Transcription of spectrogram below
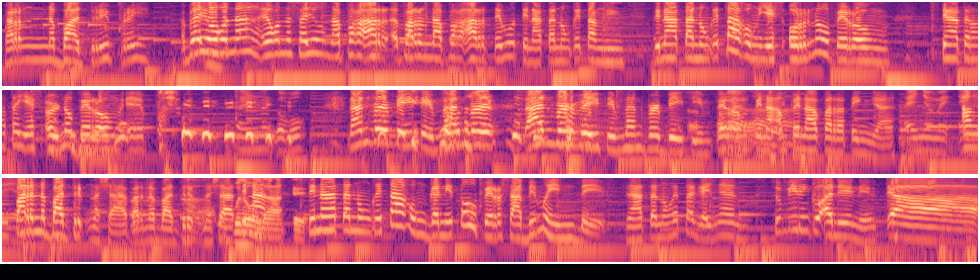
parang na bad trip, pre. Abi, ayoko na. Ayoko na sa'yo. Napaka, parang napaka-arte mo. Tinatanong kitang, tinatanong kita kung yes or no, pero tinatanong kita yes or no, pero eh, Ayun, nag-abok. Non-verbatim, non-ver, non-verbatim, non-verbatim, pero ang, pina, ang pinaparating niya, Ayun yung may... ayun ang parang na bad trip na siya, parang na bad trip na siya. Puno Tina- na kasi. tinatanong kita kung ganito, pero sabi mo hindi. Tinatanong kita ganyan. So feeling ko ano yun eh, ah,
